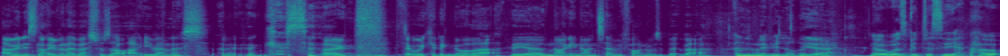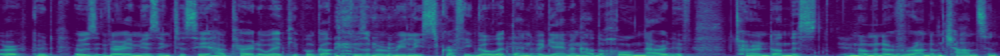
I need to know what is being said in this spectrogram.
I mean, it's not even their best result at Juventus, I don't think. So think we can ignore that. The uh, 99 semi final was a bit better. Uh, maybe a little bit. Yeah. No, it was good to see how, or good. It was very amusing to see how carried away people got because of a really scruffy goal at the end of a game and how the whole narrative turned on this moment of random chance. And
